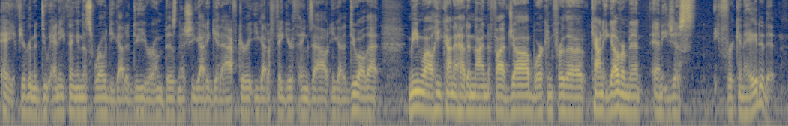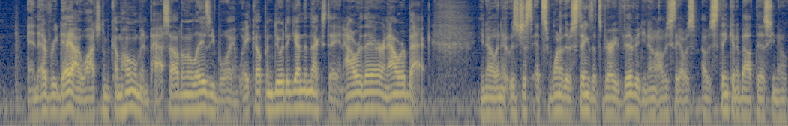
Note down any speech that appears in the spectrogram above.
hey, if you're going to do anything in this world, you got to do your own business. You got to get after it. You got to figure things out. You got to do all that. Meanwhile, he kind of had a nine to five job working for the county government, and he just he freaking hated it. And every day I watched him come home and pass out on the lazy boy and wake up and do it again the next day, an hour there, an hour back you know and it was just it's one of those things that's very vivid you know obviously i was i was thinking about this you know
